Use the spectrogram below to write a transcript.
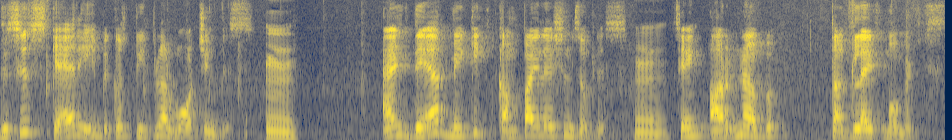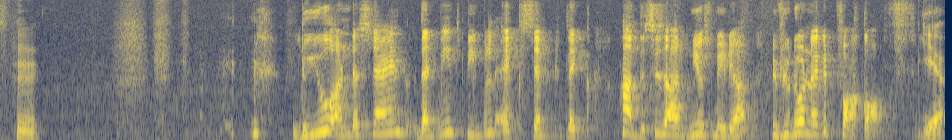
this is scary because people are watching this. Hmm. And they are making compilations of this, Hmm. saying Arnab thug life moments. Hmm. Do you understand? That means people accept, like, huh, this is our news media. If you don't like it, fuck off. Yeah.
